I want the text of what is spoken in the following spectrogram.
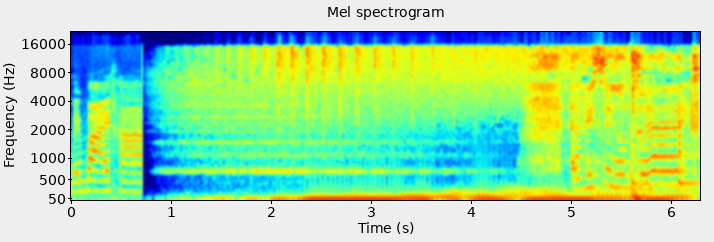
บ๊ายบายค่ะ Every single day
